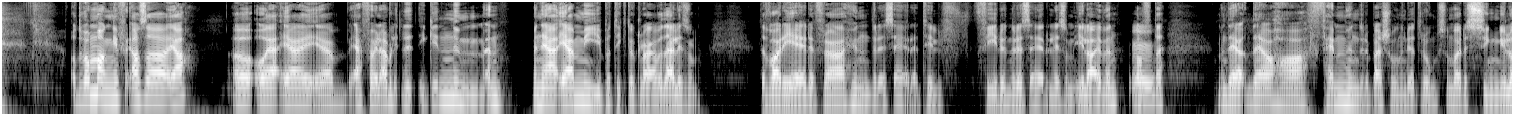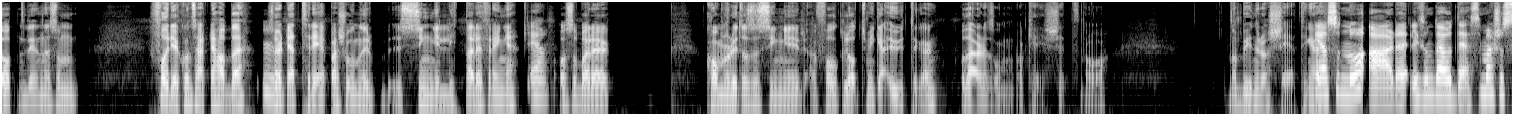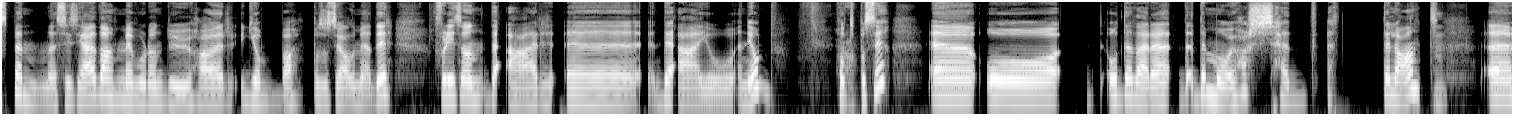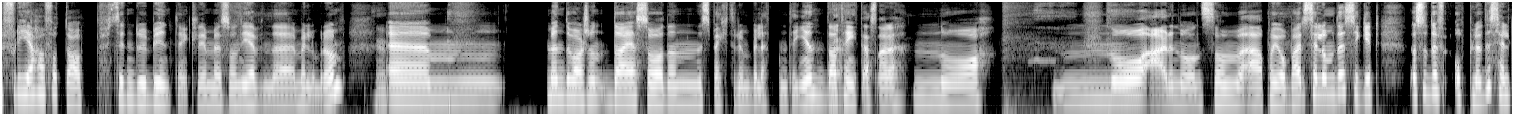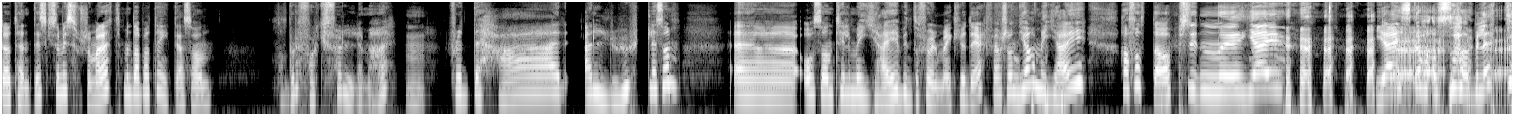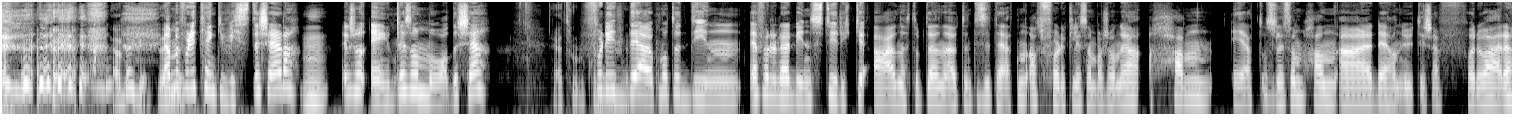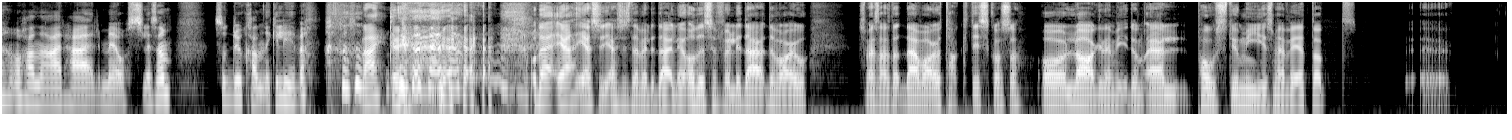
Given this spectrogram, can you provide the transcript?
Og det var mange Altså, ja. Og, og jeg, jeg, jeg, jeg føler jeg har blitt litt Ikke nummen, men jeg, er mye på TikTok Live, og det er liksom Det varierer fra 100 seere til 400 seere, liksom, i liven, Mm. ofte. Men det, det å ha 500 personer i et rom som bare synger låtene dine, som Forrige konsert jeg hadde, Mm. så hørte jeg tre personer synge litt av refrenget, Ja. og så bare kommer du ut, og så synger folk låter som ikke er ute engang. Og da er det sånn OK, shit, nå Nå begynner det å skje ting her. Ja, så nå er det liksom Det er jo det som er så spennende, syns jeg, da, med hvordan du har jobba på sosiale medier. Fordi sånn Det er eh, Det er jo en jobb, holdt Ja. på å si. Eh, og, og det derre det, det må jo ha skjedd et eller annet. Mm. Eh, fordi jeg har fått det opp siden du begynte egentlig med sånn jevne mellomrom. Ja. Men det var sånn Da jeg så den Spektrum-billetten-tingen, da Ja. tenkte jeg sånn Nå nå er det noen som er på jobb her. Selv om det sikkert Altså, det opplevdes helt autentisk, så misforstå meg rett, men da bare tenkte jeg sånn Nå burde folk følge med her. Mm. For det her er lurt, liksom. Uh, og sånn til og med jeg begynte å føle meg inkludert. For jeg var sånn Ja, men jeg har fått deg opp siden eh, jeg Jeg skal også ha billett. ja, det er gøy. Ja, men fordi tenk hvis det skjer, da. mm, Eller sånn, egentlig så må det skje. Fordi det er jo på en måte din Jeg føler det er din styrke er jo nettopp den autentisiteten. At folk liksom bare sånn Ja, han etos, liksom. Han er det han utgir seg for å være. Og han er her med oss, liksom. Så du kan ikke lyve. Nei. og det, jeg, jeg, sy jeg syns det er veldig deilig. Og det selvfølgelig, det, det var jo Som jeg sa, det, det var jo taktisk også å lage den videoen. Og jeg poster jo mye som jeg vet at øh,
